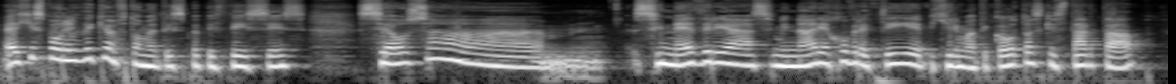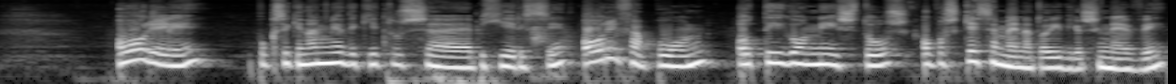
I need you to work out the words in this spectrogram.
Έχεις πολύ δίκιο αυτό με τις πεπιθήσεις. Σε όσα μ, συνέδρια, σεμινάρια έχω βρεθεί επιχειρηματικότητας και startup, όλοι που ξεκινάνε μια δική τους ε, επιχείρηση, όλοι θα πούν ότι οι γονείς τους, όπως και σε μένα το ίδιο συνέβη,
